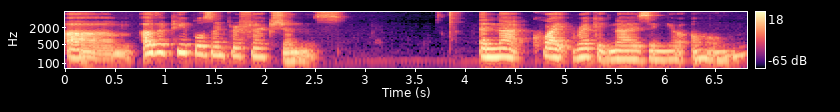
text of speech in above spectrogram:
um, other people's imperfections and not quite recognizing your own.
